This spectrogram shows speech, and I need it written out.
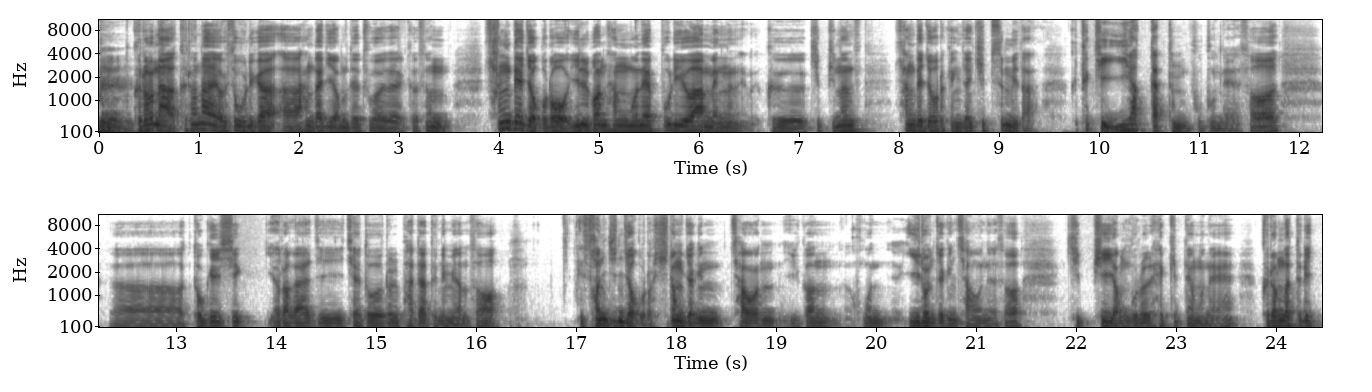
네. 그러나 그러나 여기서 우리가 아, 한 가지 염두에 두어야 될 것은 상대적으로 일본 학문의 뿌리와 맹, 그 깊이는 상대적으로 굉장히 깊습니다. 특히 이학 같은 부분에서 어, 독일식 여러 가지 제도를 받아들이면서 선진적으로 실용적인 차원 이건 혹은 이론적인 차원에서 깊이 연구를 했기 때문에 그런 것들이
